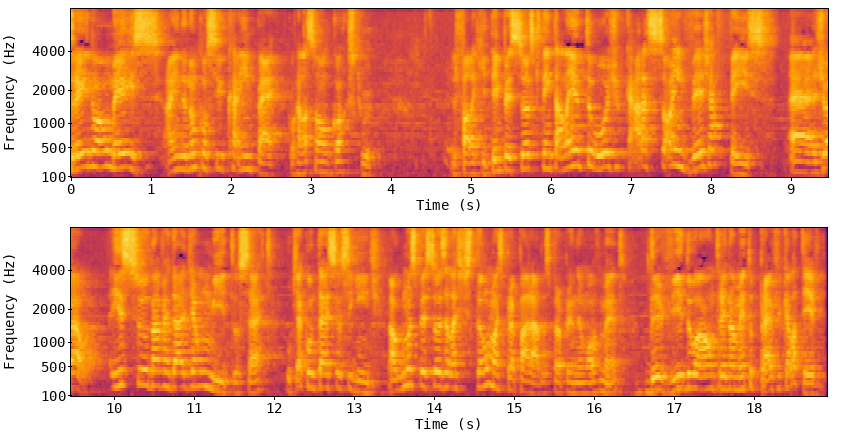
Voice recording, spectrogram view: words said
treino há um mês, ainda não consigo cair em pé com relação ao corkscrew. Ele fala aqui: tem pessoas que têm talento, hoje o cara só em ver já fez. É, Joel, isso na verdade é um mito, certo? O que acontece é o seguinte: algumas pessoas elas estão mais preparadas para aprender um movimento devido a um treinamento prévio que ela teve.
